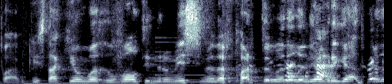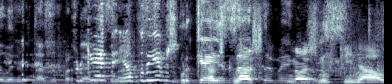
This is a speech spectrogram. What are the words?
pá, porque isto aqui uma revolta enormíssima da parte da Madalena. Obrigado, Madalena, por estás a partilhar. Porque é assim, eu podia vos. Porque é que nós, exatamente. nós no final,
